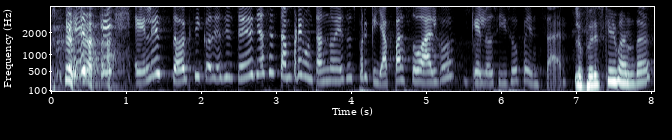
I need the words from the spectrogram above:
¿Crees que él es tóxico? O sea, si ustedes ya se están preguntando eso es porque ya pasó algo que los hizo pensar. Lo peor es que hay banda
